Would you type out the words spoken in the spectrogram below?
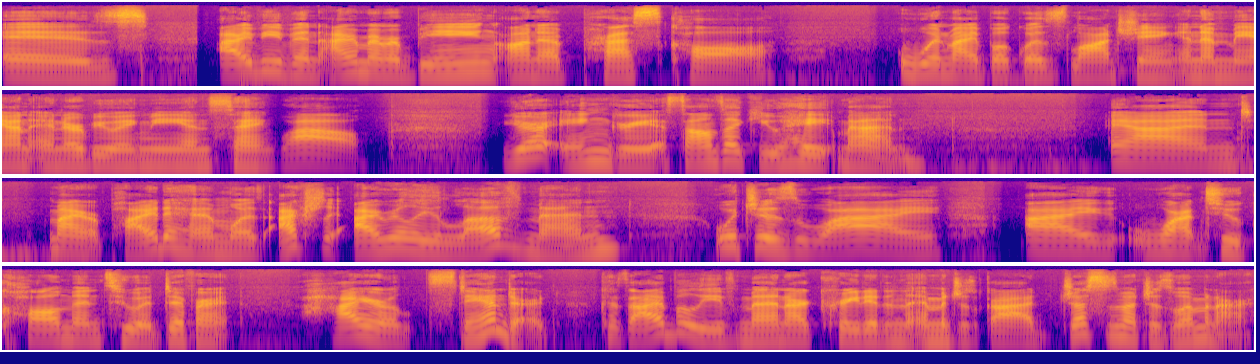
is I've even, I remember being on a press call when my book was launching and a man interviewing me and saying, Wow, you're angry. It sounds like you hate men. And my reply to him was actually, I really love men, which is why I want to call men to a different, higher standard. Because I believe men are created in the image of God just as much as women are.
